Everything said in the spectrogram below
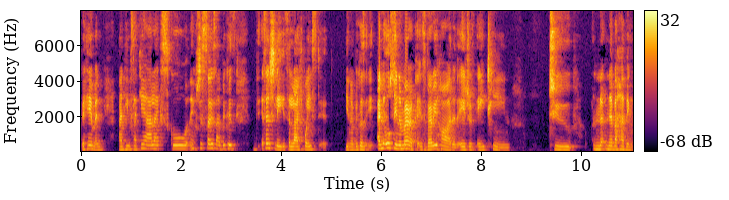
for him, and and he was like, yeah, I like school, and it was just so sad because essentially it's a life wasted you know because and also in america it's very hard at the age of 18 to n- never having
